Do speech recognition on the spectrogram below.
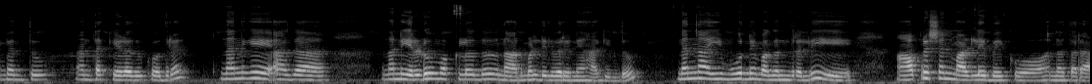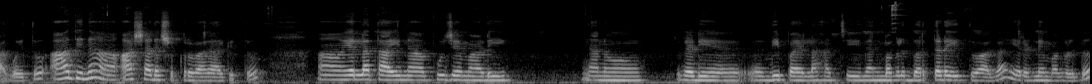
ಬಂತು ಅಂತ ಕೇಳೋದಕ್ಕೆ ಹೋದರೆ, ನನಗೆ ಆಗ ನನ್ನ ಎರಡೂ ಮಕ್ಕಳದು ನಾರ್ಮಲ್ ಡೆಲಿವರಿನೇ ಆಗಿದ್ದು, ನನ್ನ ಈ ಮೂರನೇ ಮಗಂದ್ರಲ್ಲಿ ಆಪ್ರೇಷನ್ ಮಾಡಲೇಬೇಕು ಅನ್ನೋ ಥರ ಆಗೋಯಿತು. ಆ ದಿನ ಆಷಾಢ ಶುಕ್ರವಾರ ಆಗಿತ್ತು. ಎಲ್ಲ ತಾಯಿನ ಪೂಜೆ ಮಾಡಿ, ನಾನು ರೆಡಿ ದೀಪ ಎಲ್ಲ ಹಚ್ಚಿ ನನ್ನ ಮಗಳದ್ದು ಬರ್ತಡೇ ಇತ್ತು ಆಗ ಎರಡನೇ ಮಗಳದ್ದು.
